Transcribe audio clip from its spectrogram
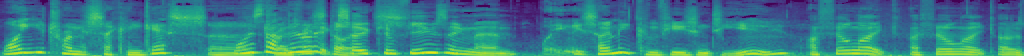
Why are you trying to second guess? Uh, Why is that lyric so confusing? Then Well, It's only confusing to you. I feel like I feel like I was.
